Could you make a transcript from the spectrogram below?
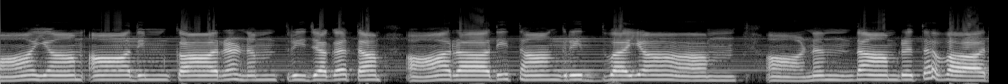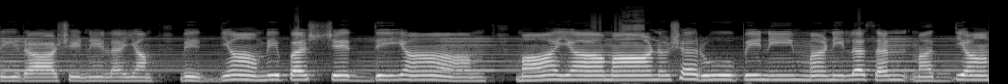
मायाम् आदिं कारणं त्रिजगताम् आराधिताङ्घ्रिद्वयाम् आनन्दामृतवारिराशिनिलयां विद्यां विपश्चिद्धियां मायामानुषरूपिणीं मणिलसन्मद्यां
